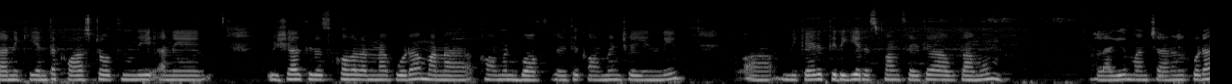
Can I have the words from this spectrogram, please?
దానికి ఎంత కాస్ట్ అవుతుంది అనే విషయాలు తెలుసుకోవాలన్నా కూడా మన కామెంట్ బాక్స్లో అయితే కామెంట్ చేయండి. మీకైతే తిరిగి రెస్పాన్స్ అయితే అవుతాము. అలాగే మన ఛానల్ కూడా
